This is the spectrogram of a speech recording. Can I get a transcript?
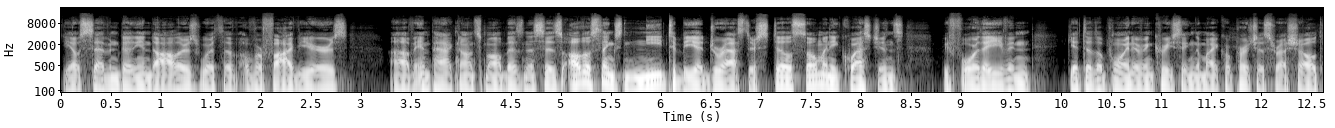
you know, $7 billion worth of over five years of impact on small businesses. All those things need to be addressed. There's still so many questions before they even get to the point of increasing the micro purchase threshold.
